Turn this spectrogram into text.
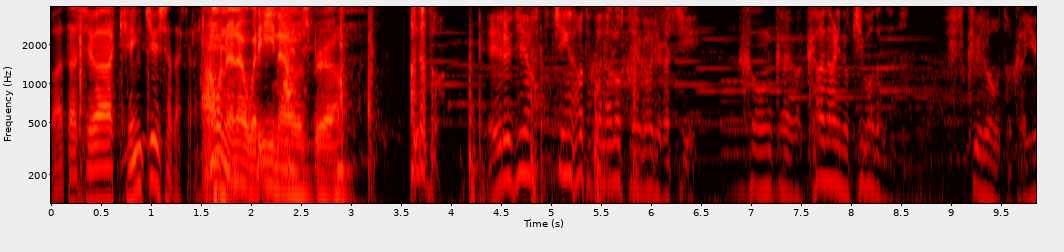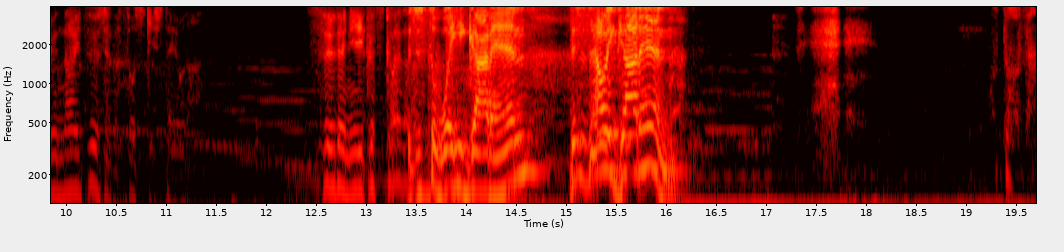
私は研究者だから I want to know what he knows, bro. なんだぞエルディアン付近派とか名乗ってやがるらしい今回はかなりの規模だなフクロウとかいう内通者が組織したようだすでにいくつか Is this the way he got in? This is how he got in. お父さん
